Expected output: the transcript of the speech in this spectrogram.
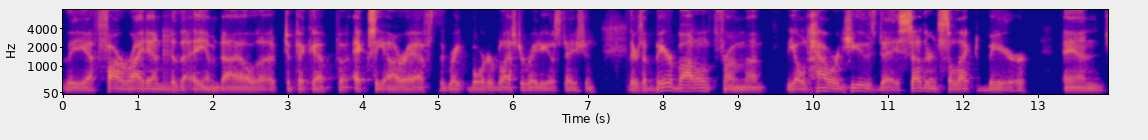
the uh, far right end of the AM dial uh, to pick up uh, XERF, the Great Border Blaster radio station. There's a beer bottle from uh, the old Howard Hughes days, Southern Select beer. And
